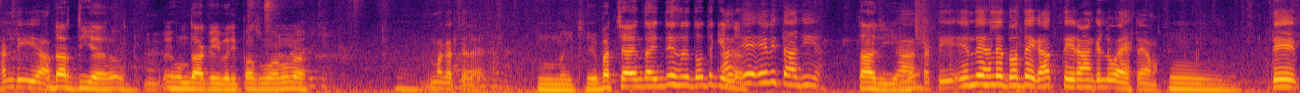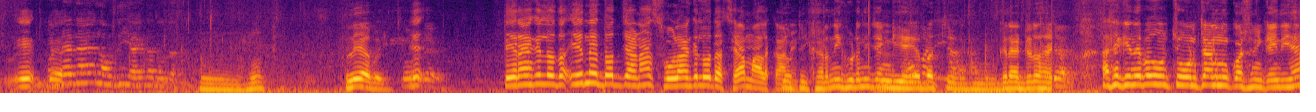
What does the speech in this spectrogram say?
ਠੰਡੀ ਆ। ਉਹ ਡਰਦੀ ਆ ਉਹ। ਇਹ ਹੁੰਦਾ ਕਈ ਵਾਰੀ ਪਸ਼ੂਆਂ ਨੂੰ ਨਾ। ਮਗਰ ਚਲਿਆ ਨਹੀਂ ਠੀਕ। ਬੱਚਾ ਇਹਦਾ ਇਹਦੇ ਹਲੇ ਦੁੱਧ ਆ, ਕਿੰਨਾ ਇਹ ਇਹ ਵੀ ਤਾਜੀ ਆ। ਤਾਜੀ ਆ ਆ ਕੱਟੀ। ਇਹਦੇ ਹਲੇ ਦੁੱਧ ਹੈਗਾ 13 ਕਿਲੋ ਇਸ ਟਾਈਮ ਹੂੰ। ਤੇ ਇਹ ਬੰਦੇ ਦਾ ਲਾਉਂਦੀ ਆ ਇਹਨਾਂ ਦੁੱਧ। ਹੂੰ ਹੂੰ। ਲਿਆ ਬਈ। ਇਹ 13 ਕਿਲੋ ਦਾ ਇਹਨੇ ਦੁੱਧ ਜਾਣਾ 16 ਕਿਲੋ ਦੱਸਿਆ ਮਾਲਕਾਂ ਨੇ। ਝੋਟੀ ਖੜਨੀ ਖੁੜਨੀ ਚੰਗੀ ਹੈ ਬੱਚੇ ਗ੍ਰੈਡਡ ਹੈ। ਅੱਛਾ ਕਹਿੰਦੇ ਭਾਈ ਹੁਣ ਚੋਣ ਚਾਣ ਨੂੰ ਕੁਛ ਨਹੀਂ ਕਹਿੰਦੀ ਹੈ?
